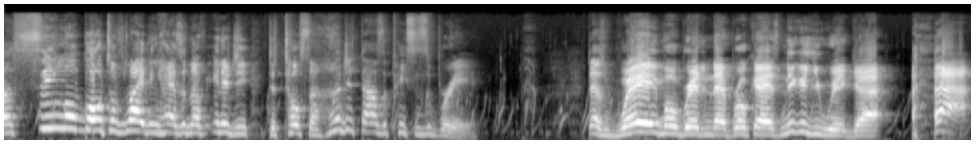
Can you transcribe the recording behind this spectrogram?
A single bolt of lightning has enough energy to toast hundred thousand pieces of bread. That's way more bread than that broke ass nigga you with got.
